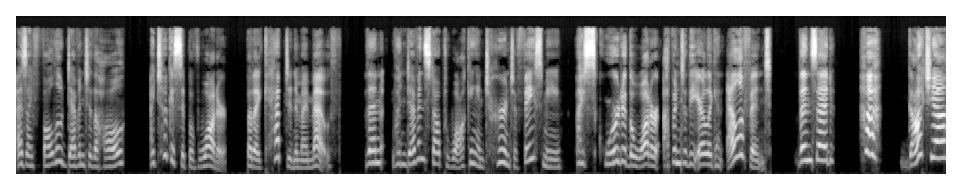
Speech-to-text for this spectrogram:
as I followed Devin to the hall, I took a sip of water, but I kept it in my mouth. Then, when Devin stopped walking and turned to face me, I squirted the water up into the air like an elephant, then said, Ha! Gotcha!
